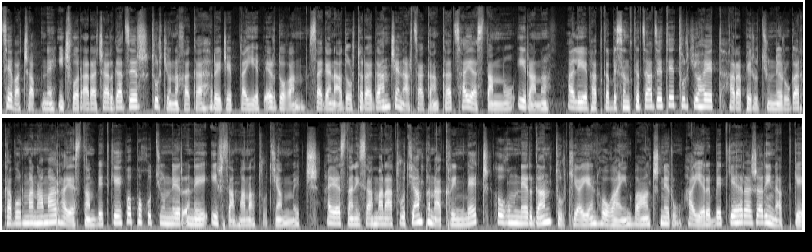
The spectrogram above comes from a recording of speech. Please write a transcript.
ցեվաչապն է ինչ որ առաջարկած էր Թուրքիո նախագահ Ռեջեփ Տայեփ Էրդողան սակայն ադոր թրագան չեն արձագանքած Հայաստանն ու Իրանը Ալիև հատկապես ընդգծած է թե Թուրքիո հետ հարաբերություններու ղեկավարման համար Հայաստան պետք է փոփոխություններ ունի իր սահմանադրության մեջ։ Հայաստանի սահմանադրության փնակրին մեջ հողումներ կան Թուրքիայեն հողային բանջներու։ Հայերը պետք է հրաժարին ատկե։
